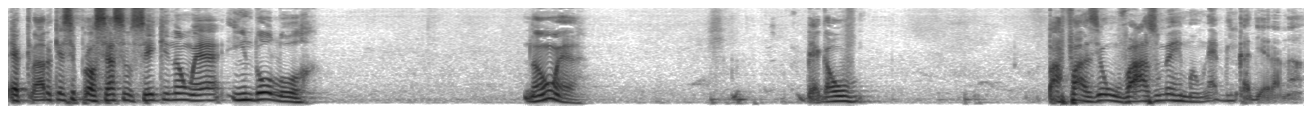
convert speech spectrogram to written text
É claro que esse processo eu sei que não é indolor. Não é. Pegar o. Para fazer um vaso, meu irmão, não é brincadeira, não.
